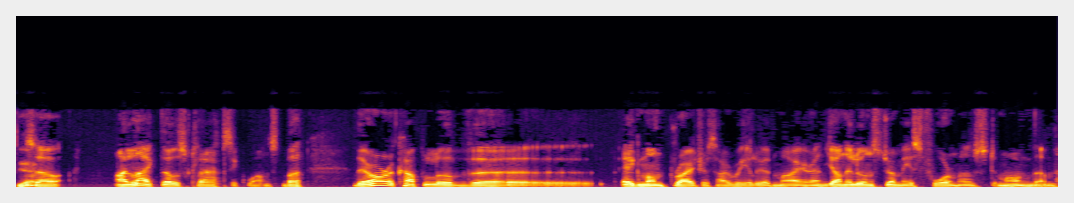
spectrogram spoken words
Yeah. So I like those classic ones, but there are a couple of uh, Egmont writers I really admire, and Janne Lundström is foremost among them.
